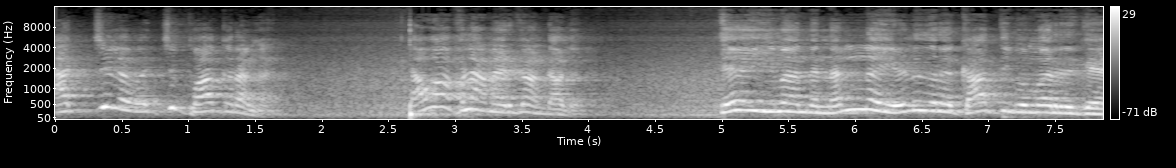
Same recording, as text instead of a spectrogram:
ஹஜ்ஜில் வச்சு பார்க்குறாங்க தவாஃபில் அவன் இருக்கான் அந்த ஆளு ஏய் இவன் அந்த நல்ல எழுதுகிற காத்திப்பு மாதிரி இருக்கே.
